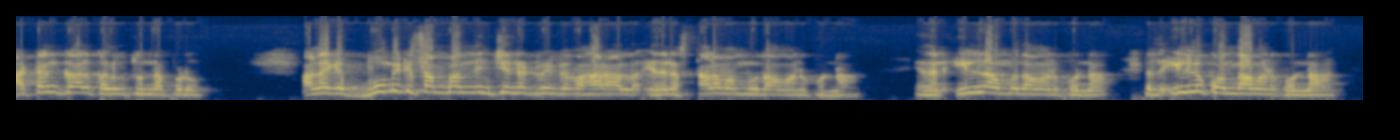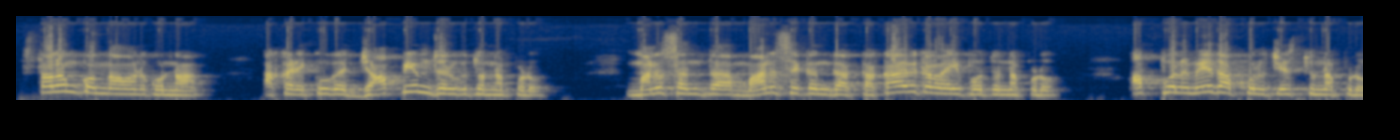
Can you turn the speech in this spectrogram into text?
ఆటంకాలు కలుగుతున్నప్పుడు అలాగే భూమికి సంబంధించినటువంటి వ్యవహారాల్లో ఏదైనా స్థలం అమ్ముదాం అనుకున్నా ఏదైనా ఇల్లు అమ్ముదాం అనుకున్నా లేదా ఇల్లు కొందాం అనుకున్నా స్థలం కొందాం అనుకున్నా అక్కడ ఎక్కువగా జాప్యం జరుగుతున్నప్పుడు మనసంతా మానసికంగా కకావికలం అయిపోతున్నప్పుడు అప్పుల మీద అప్పులు చేస్తున్నప్పుడు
